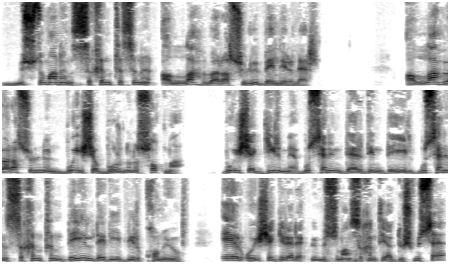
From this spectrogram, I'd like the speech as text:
Müslümanın sıkıntısını Allah ve Resulü belirler. Allah ve Resulünün bu işe burnunu sokma, bu işe girme, bu senin derdin değil, bu senin sıkıntın değil dediği bir konuyu eğer o işe girerek bir Müslüman sıkıntıya düşmüşse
